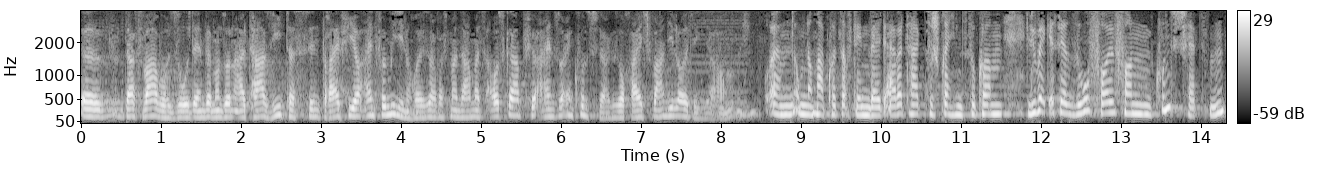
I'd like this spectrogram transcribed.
das war wohl so, denn wenn man so einen Altar sieht, das sind drei, vier Einfamilienhäuser, was man damals ausgab für ein so ein Kunstwerk. So reich waren die Leute hier auch. Ähm, um noch mal kurz auf den Welterbetag zu sprechen zu kommen. Lübeck ist ja so voll von Kunstschätzen,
